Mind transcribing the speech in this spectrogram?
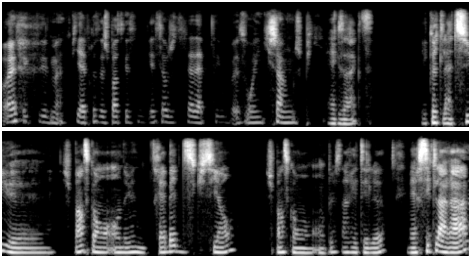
Ouais, effectivement. Puis après ça, je pense que c'est une question juste de s'adapter aux besoins qui changent. Puis Exact. Écoute, là-dessus, euh, je pense qu'on on a eu une très belle discussion. Je pense qu'on on peut s'arrêter là. Merci, Clara.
